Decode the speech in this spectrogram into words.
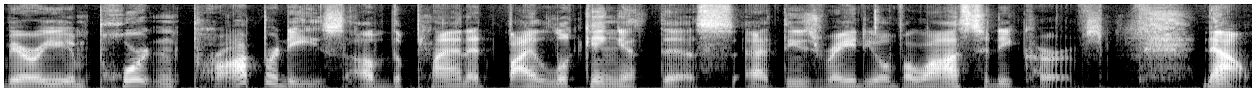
very important properties of the planet by looking at this at these radial velocity curves. Now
